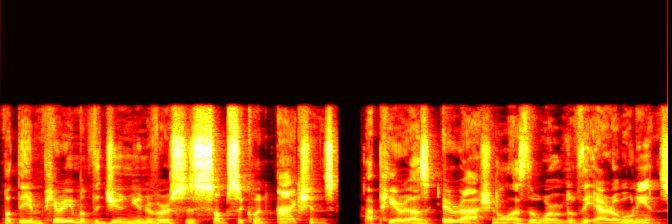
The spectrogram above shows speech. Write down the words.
but the Imperium of the Dune universe's subsequent actions appear as irrational as the world of the Erewhonians.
